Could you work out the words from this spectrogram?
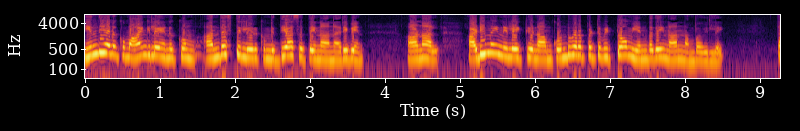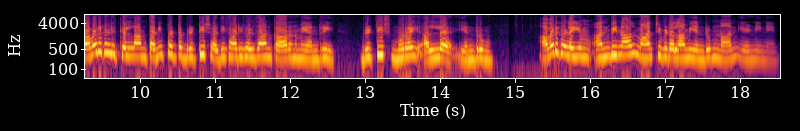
இந்தியனுக்கும் ஆங்கிலேயனுக்கும் அந்தஸ்தில் இருக்கும் வித்தியாசத்தை நான் அறிவேன். ஆனால் அடிமை நிலைக்கு நாம் கொண்டு வரப்பட்டு விட்டோம் என்பதை நான் நம்பவில்லை. தவறுகளுக்கெல்லாம் தனிப்பட்ட பிரிட்டிஷ் அதிகாரிகள்தான் காரணமே அன்றி பிரிட்டிஷ் முறை அல்ல என்றும் அவர்களையும் அன்பினால் மாற்றிவிடலாம் என்றும் நான் எண்ணினேன்.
